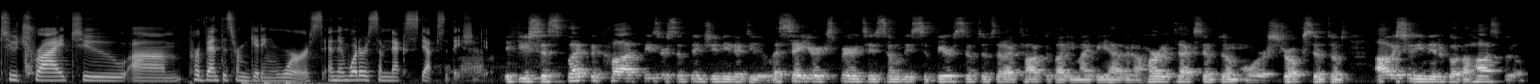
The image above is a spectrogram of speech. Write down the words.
to try to um, prevent this from getting worse? And then what are some next steps that they should do? If you suspect a clot, these are some things you need to do. Let's say you're experiencing some of these severe symptoms that I've talked about. You might be having a heart attack symptom or stroke symptoms. Obviously, you need to go to the hospital.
